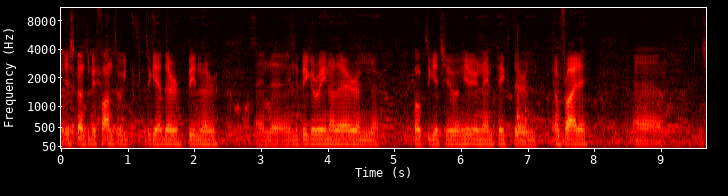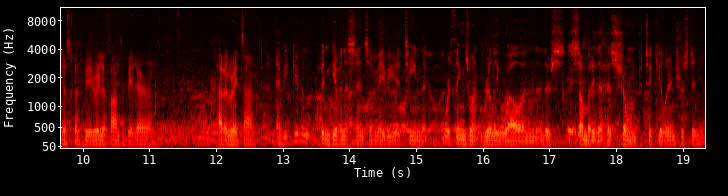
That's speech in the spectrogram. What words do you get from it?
it's going to be fun to to get there, be there, and uh, in the big arena there, and uh, hope to get you hear your name picked there and, on Friday. Um, it's just going to be really fun to be there and have a great time. Have you given been given a sense of maybe a team that where things went really well, and there's somebody that has shown particular interest in you?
